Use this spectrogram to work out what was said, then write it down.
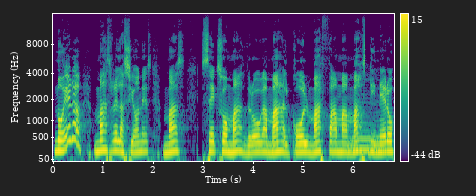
No era más relaciones, más sexo, más droga, más alcohol, más fama, más Mm. dinero.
